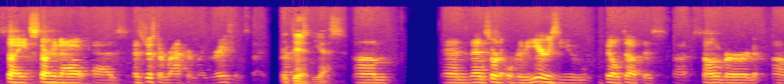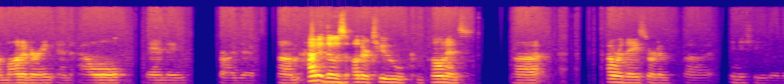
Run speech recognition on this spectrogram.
site started out as as just a raptor migration site. Right? It did, yes. Um, and then, sort of over the years, you built up this uh, songbird uh, monitoring and owl banding project. Um, how did those other two components? Uh, how are they sort of uh, initiated?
